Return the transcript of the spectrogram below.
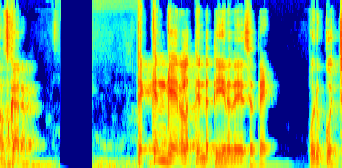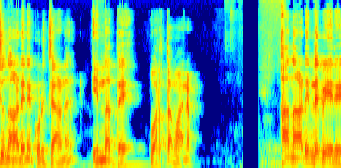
നമസ്കാരം. തെക്കൻ കേരളത്തിന്റെ തീരദേശത്തെ ഒരു കൊച്ചു നാടിനെക്കുറിച്ചാണ് ഇന്നത്തെ വർത്തമാനം. ആ നാടിന്റെ പേര്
